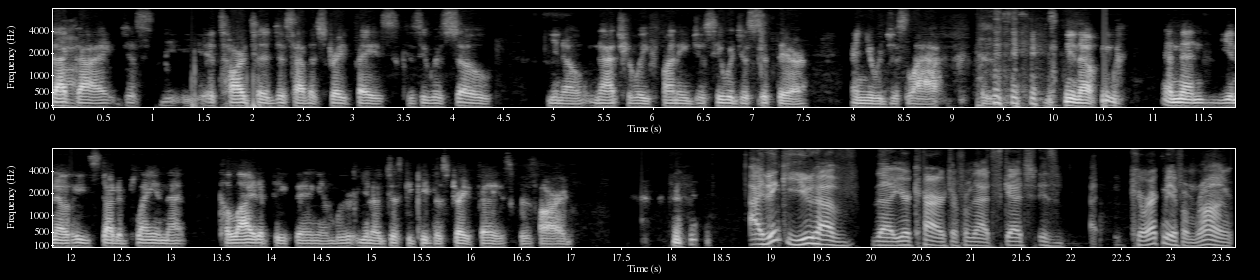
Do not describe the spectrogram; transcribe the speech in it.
that wow. guy just it's hard to just have a straight face because he was so you know naturally funny just he would just sit there and you would just laugh you know and then you know he started playing that calliope thing and we are you know just to keep a straight face was hard i think you have the your character from that sketch is uh, correct me if i'm wrong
